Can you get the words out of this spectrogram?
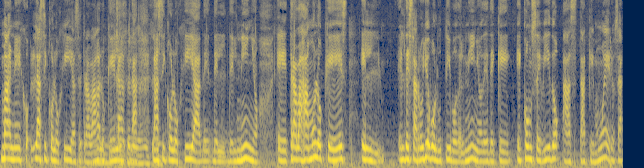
manejo, la psicología, se trabaja lo que es la, psicología del, niño, eh, trabajamos lo que es el el desarrollo evolutivo del niño desde que es concebido hasta que muere. O sea,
